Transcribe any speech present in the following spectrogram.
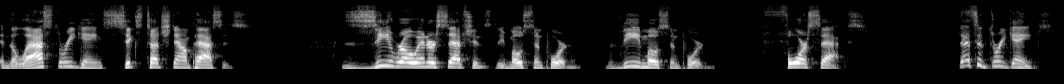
In the last three games, six touchdown passes, zero interceptions, the most important the most important four sacks. That's in three games.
